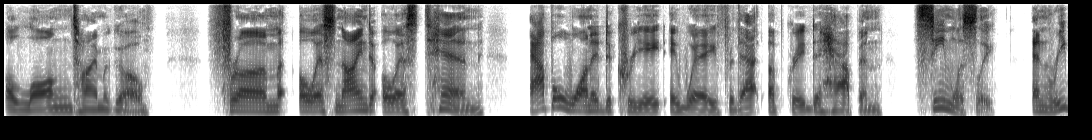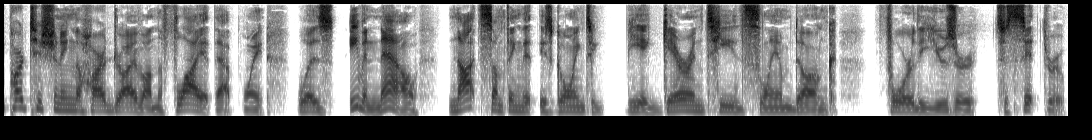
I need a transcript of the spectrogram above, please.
a long time ago from OS 9 to OS 10, Apple wanted to create a way for that upgrade to happen seamlessly and repartitioning the hard drive on the fly at that point was even now not something that is going to be a guaranteed slam dunk for the user to sit through.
